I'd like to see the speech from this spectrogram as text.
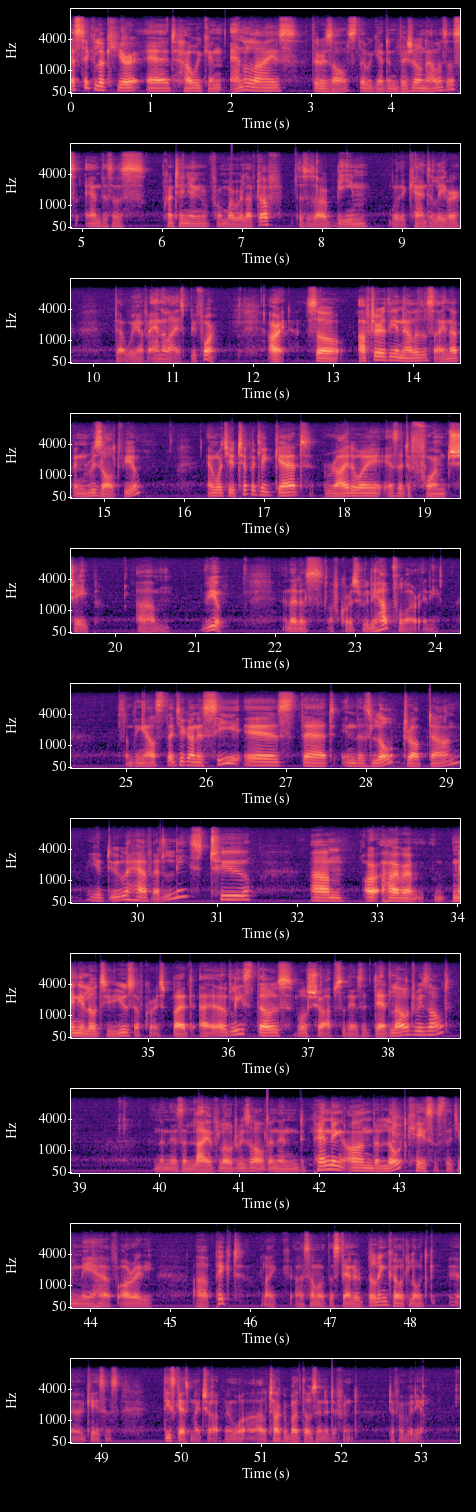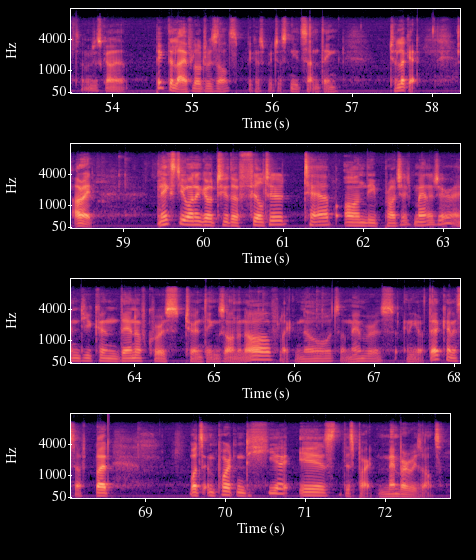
Let's take a look here at how we can analyze the results that we get in VisualAnalysis. And this is continuing from where we left off. This is our beam with a cantilever that we have analyzed before. All right, so after the analysis, I end up in result view. And what you typically get right away is a deformed shape um, view. And that is, of course, really helpful already. Something else that you're going to see is that in this load dropdown, you do have at least two, um, or however many loads you used, of course, but uh, at least those will show up. So there's a dead load result, and then there's a live load result, and then depending on the load cases that you may have already uh, picked, like uh, some of the standard building code load uh, cases, these guys might show up, and we'll, I'll talk about those in a different different video. So I'm just going to pick the live load results because we just need something to look at. All right. Next, you want to go to the filter tab on the project manager, and you can then, of course, turn things on and off, like nodes or members, any of that kind of stuff. But what's important here is this part, member results.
